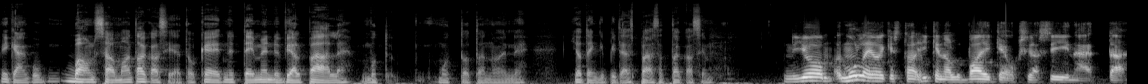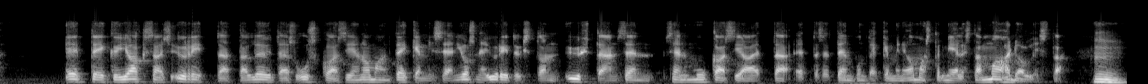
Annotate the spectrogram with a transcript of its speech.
ikään kuin bounsaamaan takaisin, että okei, että nyt ei mennyt vielä päälle, mutta mut tota niin jotenkin pitäisi päästä takaisin. No joo, mulla ei oikeastaan ikinä ollut vaikeuksia siinä, että etteikö jaksaisi yrittää tai löytäisi uskoa siihen omaan tekemiseen, jos ne yritykset on yhtään sen, sen mukaisia, että, että se tempun tekeminen omasta mielestään mahdollista. Hmm.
